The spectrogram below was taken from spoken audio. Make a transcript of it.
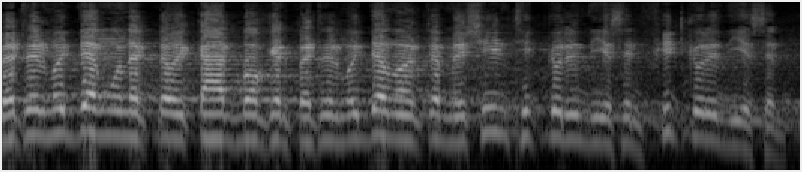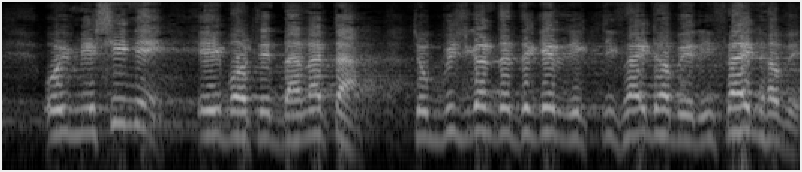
পেটের মধ্যে এমন একটা ওই কাক বকের পেটের মধ্যে এমন একটা মেশিন ঠিক করে দিয়েছেন, ফিট করে দিয়েছেন। ওই মেশিনে এই বটের দানাটা চব্বিশ ঘণ্টা থেকে রেকটিফাইড হবে, রিফাইন্ড হবে।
